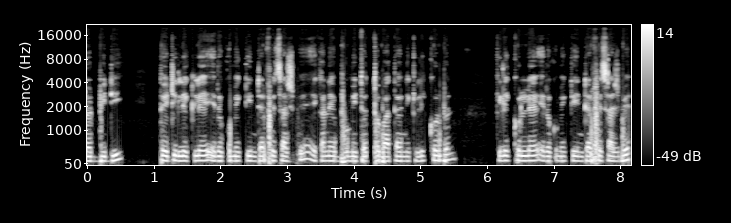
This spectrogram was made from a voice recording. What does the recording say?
dot BD তো এটি লিখলে এরকম একটি ইন্টারফেস আসবে, এখানে ভূমি তথ্য বাতায়নে ক্লিক করবেন। ক্লিক করলে এরকম একটি ইন্টারফেস আসবে।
